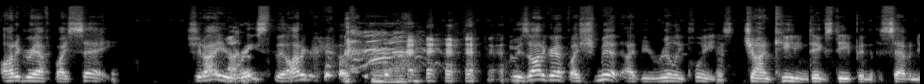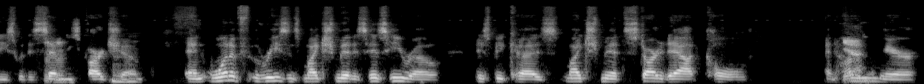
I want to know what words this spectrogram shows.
autographed by Cey. Should I erase the autograph? if it was autographed by Schmidt, I'd be really pleased. John Keating digs deep into the 70s with his Mhm. 70s card show. And one of the reasons Mike Schmidt is his hero is because Mike Schmidt started out cold and hung Yeah. in there,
